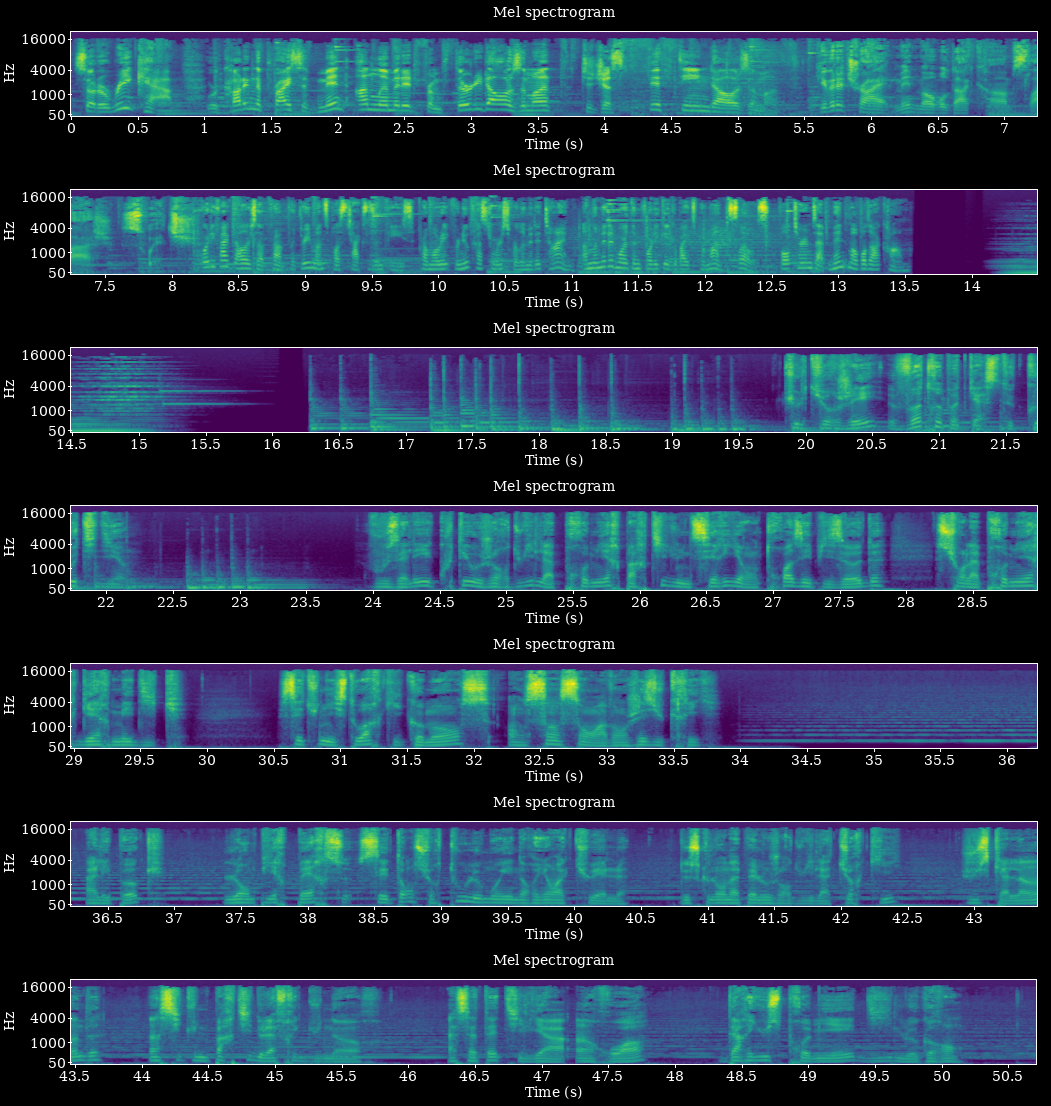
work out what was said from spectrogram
So to recap, we're cutting the price of Mint Unlimited from $30 a month to just $15 a month. Give it a try at mintmobile.com slash switch. $45 upfront for three months plus taxes and fees. Promo rate for new customers for limited time. Unlimited more than 40 gigabytes per month. Slows. Full terms at mintmobile.com. Culture G, votre podcast quotidien. Vous allez écouter aujourd'hui la première partie d'une série en trois épisodes sur la première guerre médique. C'est une histoire qui commence en 500 avant Jésus-Christ. À l'époque, l'Empire perse s'étend sur tout le Moyen-Orient actuel, de ce que l'on appelle aujourd'hui la Turquie, jusqu'à l'Inde, ainsi qu'une partie de l'Afrique du Nord. À sa tête, il y a un roi, Darius Ier, dit le Grand.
